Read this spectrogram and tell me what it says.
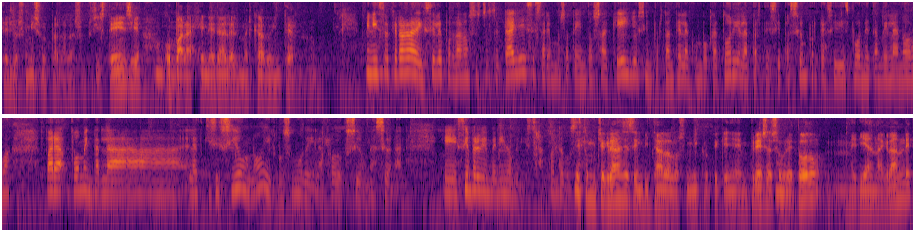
ellos mismos, para la subsistencia o para generar el mercado interno. ¿no? Ministro, quiero agradecerle por darnos estos detalles, estaremos atentos a aquello, es importante la convocatoria, la participación, porque así dispone también la norma para fomentar la, adquisición ¿no? y el consumo de la producción nacional. Eh, siempre bienvenido, ministro. Listo, muchas gracias. Invitar a los micro, pequeñas empresas, sobre todo, mediana, grande,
